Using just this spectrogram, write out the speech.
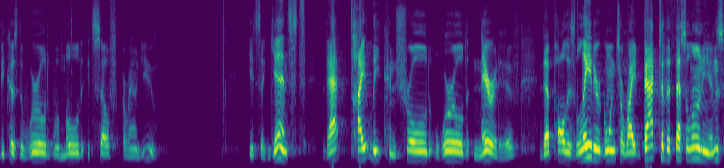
because the world will mold itself around you. It's against that tightly controlled world narrative that Paul is later going to write back to the Thessalonians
